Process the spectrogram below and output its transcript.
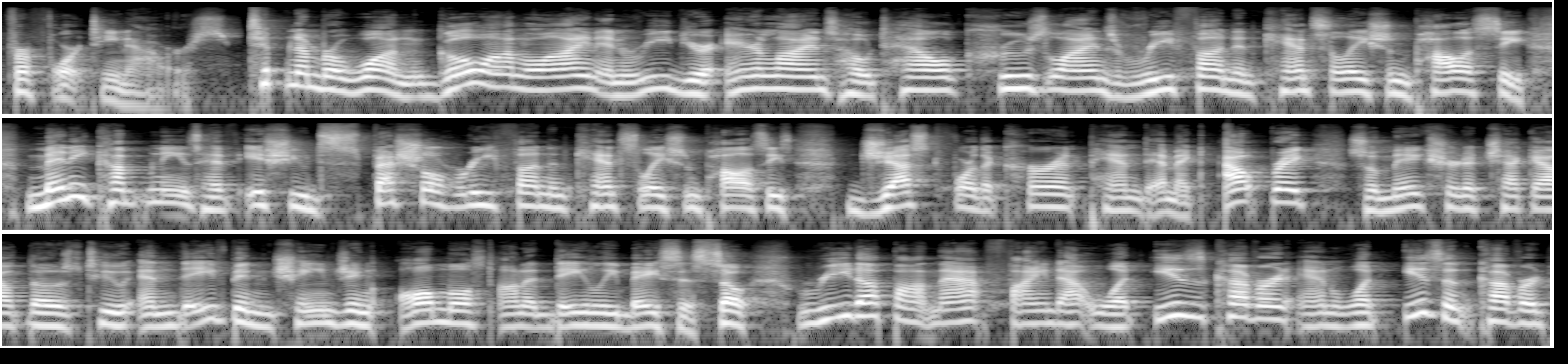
for 14 hours. Tip number one, go online and read your airlines, hotel, cruise lines refund and cancellation policy. Many companies have issued special refund and cancellation policies just for the current pandemic outbreak, so make sure to check out those too, and they've been changing almost on a daily basis. So read up on that, find out what is covered and what isn't covered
